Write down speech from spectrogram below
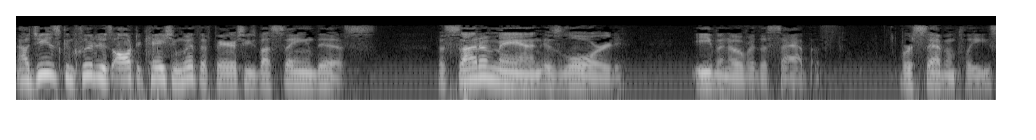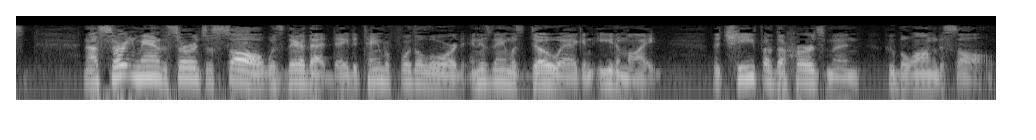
Now, Jesus concluded his altercation with the Pharisees by saying this The Son of Man is Lord even over the Sabbath. Verse 7, please. Now, a certain man of the servants of Saul was there that day, detained before the Lord, and his name was Doeg, an Edomite, the chief of the herdsmen who belonged to Saul.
